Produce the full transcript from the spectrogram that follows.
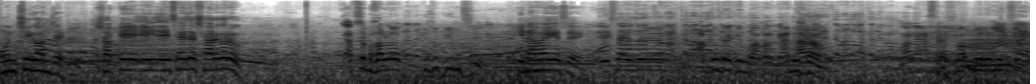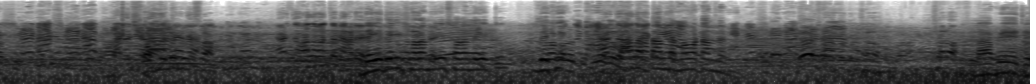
মুন্সিগঞ্জে। সব কি এই এই সাইজের সার গরু? আচ্ছা ভালো কিছু কিনছি। কিনা হয়ে গেছে? এই সাইজের আর দুটা কিনবো আবার গাবি আরও? মানে সব মিলে মিক্সার আছে। সব মিলে মিক্সার দেখি দেখি সরান দেখি সরান দেখি একটু। দেখি। টান দেন, টান দেন মামা টান দেন। না পেয়েছে।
